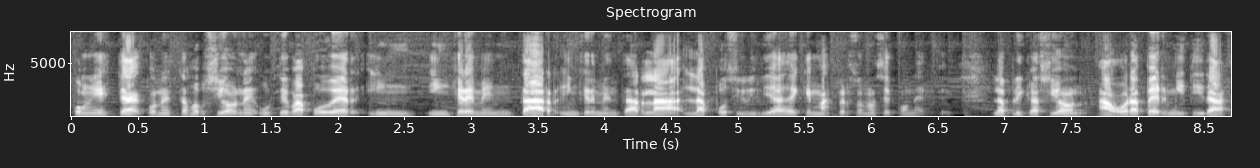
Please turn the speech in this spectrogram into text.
Con, esta, con estas opciones usted va a poder incrementar, incrementar la, la, posibilidad de que más personas se conecten. La aplicación ahora permitirá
